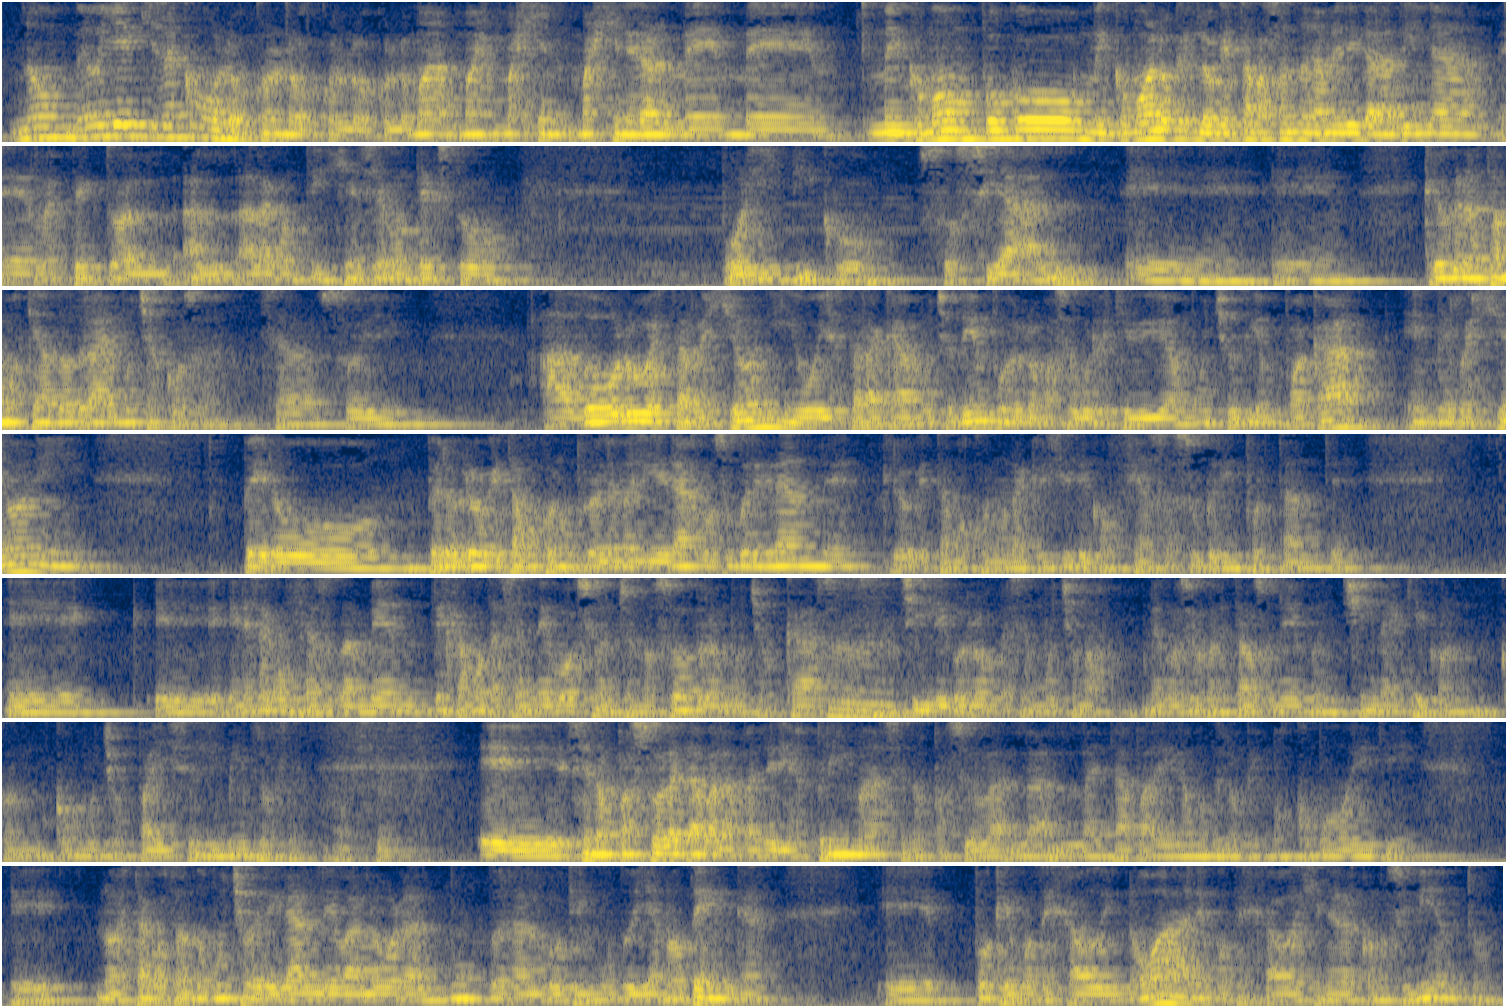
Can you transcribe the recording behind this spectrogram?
no, me voy a ir quizás como lo, con, lo, con, lo, con lo más, más, más, general. Me, me, me, incomoda un poco, me incomoda lo que, lo que está pasando en América Latina eh, respecto al, al, a la contingencia, contexto político, social. Eh, creo que nos estamos quedando atrás de muchas cosas. O sea, soy adoro esta región y voy a estar acá mucho tiempo. Lo más seguro es que viva mucho tiempo acá, en mi región, y, pero, pero creo que estamos con un problema de liderazgo súper grande. Creo que estamos con una crisis de confianza súper importante. Eh, eh, en esa confianza también dejamos de hacer negocio entre nosotros en muchos casos. En mm. Chile y Colombia hacen mucho más negocios con Estados Unidos, con China que con, con, con muchos países limítrofes. Eh, se nos pasó la etapa de las materias primas, se nos pasó la, la, etapa, digamos, de los mismos commodities. Nos está costando mucho agregarle valor al mundo en algo que el mundo ya no tenga, porque hemos dejado de innovar, hemos dejado de generar conocimiento.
